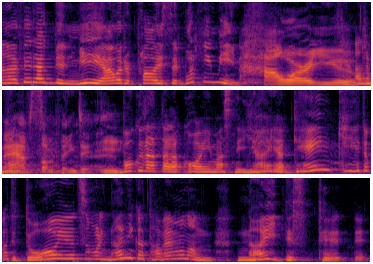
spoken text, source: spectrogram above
Now, if it had been me, I would have probably said, What do you mean? How are you? Ano Can I have something to eat? 僕だったらこう言いますね「いやいや元気?」とかってどういうつもり何か食べ物ないですってって。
